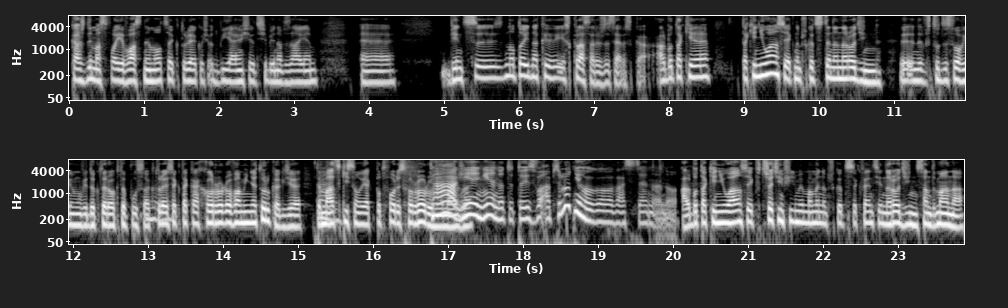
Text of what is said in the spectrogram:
każdy ma swoje własne moce, które jakoś odbijają się od siebie nawzajem. E, więc y, no to jednak jest klasa reżyserska. Albo takie takie niuanse, jak na przykład scena narodzin, y, w cudzysłowie mówię, doktora Octopusa, mm. która jest jak taka horrorowa miniaturka, gdzie te tak. macki są jak potwory z horroru tak, niemalże. nie, nie, no to, to jest absolutnie horrorowa scena. No. Albo takie niuanse, jak w trzecim filmie mamy na przykład sekwencję narodzin Sandmana,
